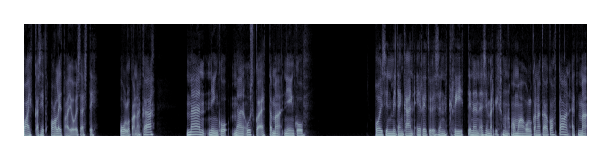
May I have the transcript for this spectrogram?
vaikka sit alitajuisesti ulkonäköä. Mä en, niin kuin, mä en usko, että mä niin kuin, oisin mitenkään erityisen kriittinen esimerkiksi mun omaa ulkonäköä kohtaan, että mä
